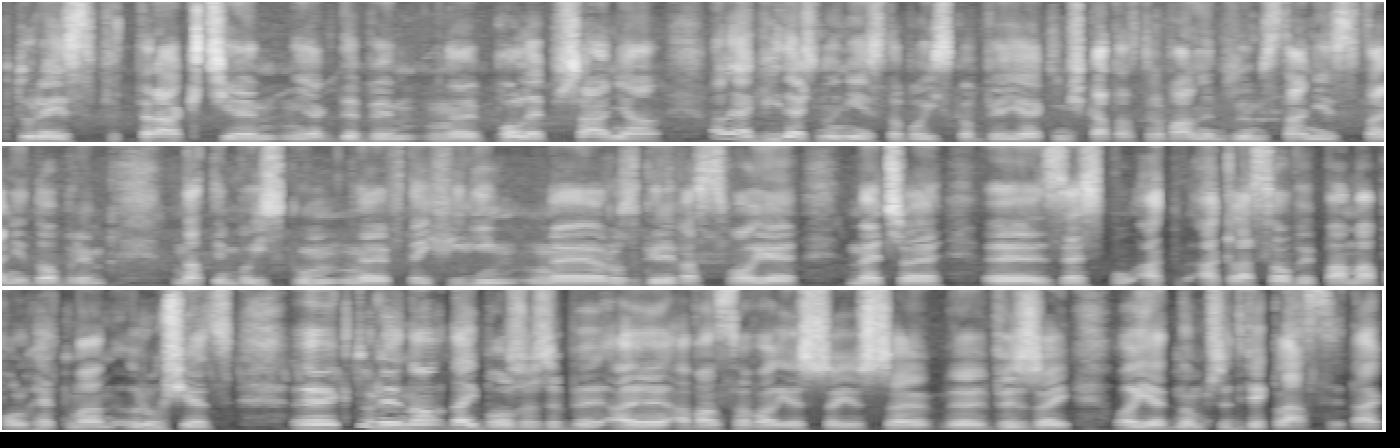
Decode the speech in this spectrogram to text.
które jest w trakcie jak gdyby polepszania, ale jak widać no nie jest to boisko jakimś katastrofalnym, złym stanie, jest w stanie dobrym. Na tym boisku w tej chwili rozgrywa swoje mecze e, zespół A-klasowy Pamapol Hetman Rusiec, e, który no daj Boże, żeby e, awansował jeszcze, jeszcze wyżej o jedną czy dwie klasy. Tak?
